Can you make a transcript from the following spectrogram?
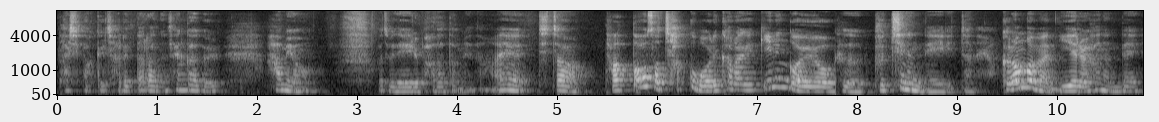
다시 받길 잘했다라는 생각을 하며 아주 네일을 받았답니다. 아니 진짜 다 떠서 자꾸 머리카락에 끼는 거예요. 그 붙이는 네일 있잖아요. 그런 거면 이해를 하는데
